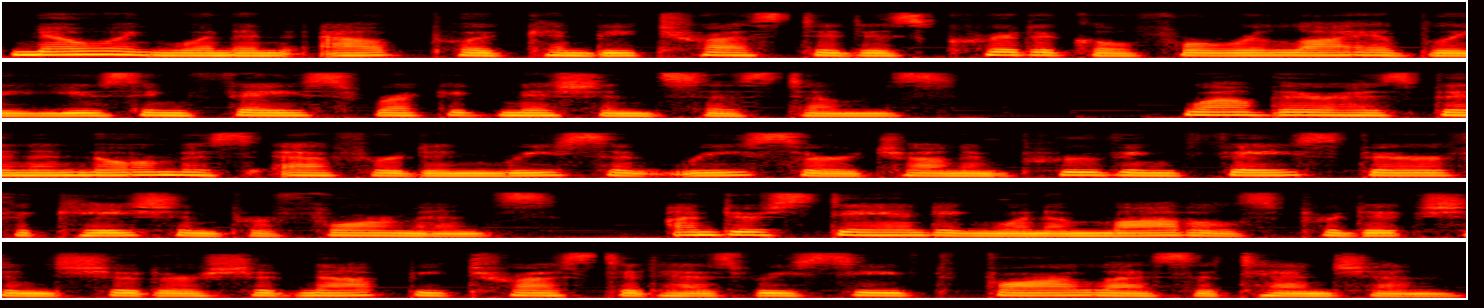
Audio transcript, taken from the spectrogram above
Knowing when an output can be trusted is critical for reliably using face recognition systems. While there has been enormous effort in recent research on improving face verification performance, understanding when a model's prediction should or should not be trusted has received far less attention.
